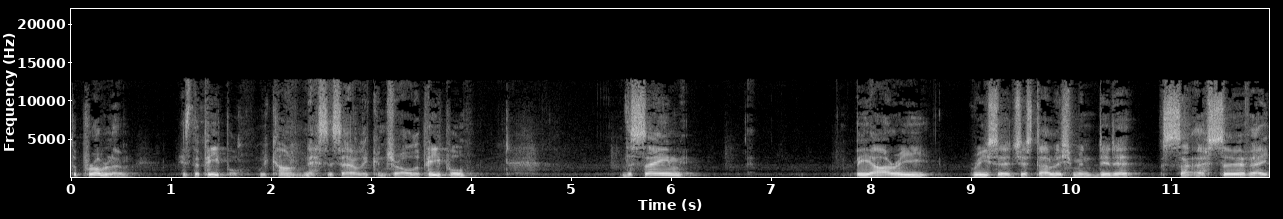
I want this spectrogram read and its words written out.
The problem is the people. We can't necessarily control the people. The same BRE research establishment did a, a, survey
